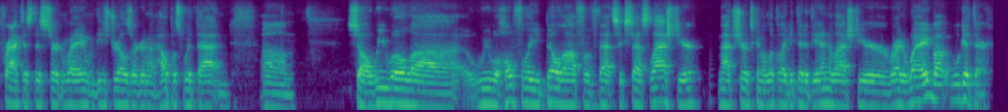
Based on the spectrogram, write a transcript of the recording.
practice this certain way. And these drills are going to help us with that. And um, so we will, uh, we will hopefully build off of that success last year. Not sure it's going to look like it did at the end of last year right away, but we'll get there.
